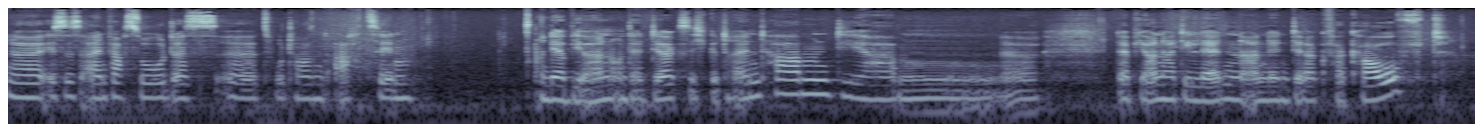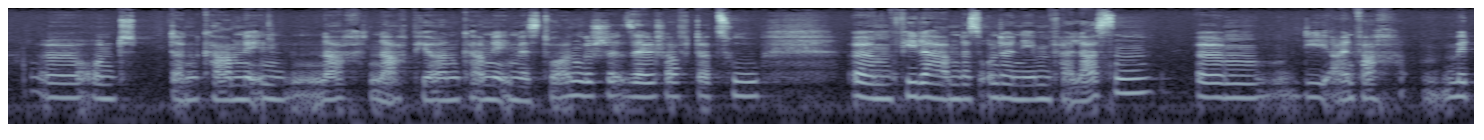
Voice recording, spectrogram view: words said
äh, ist es einfach so, dass äh, 2018 der Björn und der Dirk sich getrennt haben. Die haben, äh, der Björn hat die Läden an den Dirk verkauft äh, und dann kam eine, nach, nach Björn kam eine Investorengesellschaft dazu. Ähm, viele haben das Unternehmen verlassen ähm, die einfach mit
